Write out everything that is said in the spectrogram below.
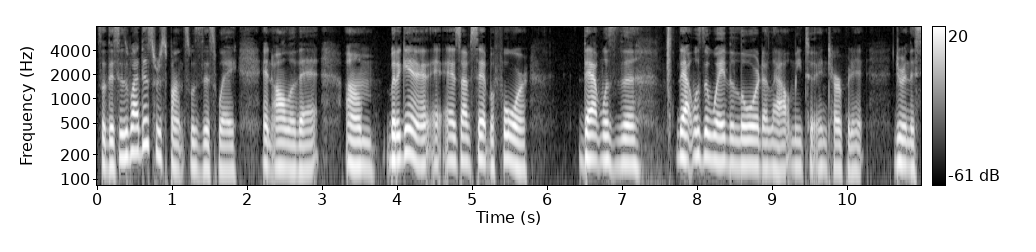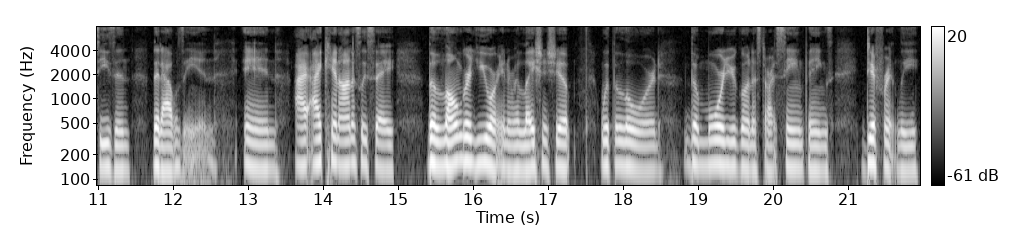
so this is why this response was this way, and all of that." Um, but again, as I've said before, that was the that was the way the Lord allowed me to interpret it during the season that I was in, and I, I can honestly say, the longer you are in a relationship with the Lord, the more you're going to start seeing things differently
